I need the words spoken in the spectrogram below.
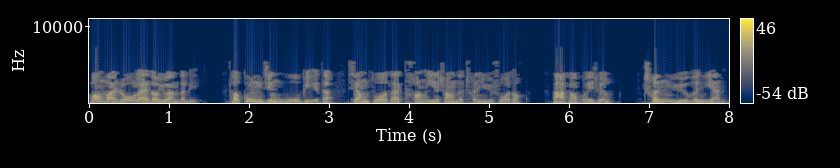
王婉柔来到院子里，她恭敬无比的向坐在躺椅上的陈宇说道：“打算回去了。”陈宇闻言，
